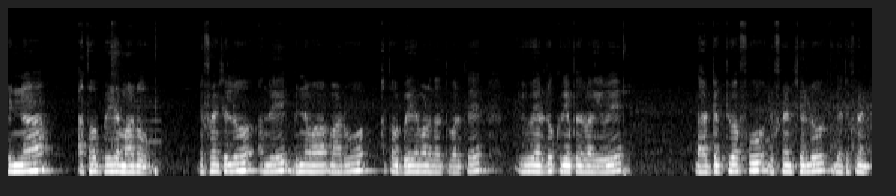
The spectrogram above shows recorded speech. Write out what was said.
ಭಿನ್ನ ಅಥವಾ ಭೇದ ಮಾಡು. ಡಿಫ್ರೆನ್ಷಿಯಲ್ಲು ಅಂದರೆ ಭಿನ್ನ ಮಾಡು ಅಥವಾ ಭೇದ ಮಾಡೋದಂತ ಅಂತ ಬರುತ್ತೆ. ಇವು ಎರಡು ಕ್ರಿಯಾಪದಗಳಾಗಿವೆ. The adjective of differential is different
